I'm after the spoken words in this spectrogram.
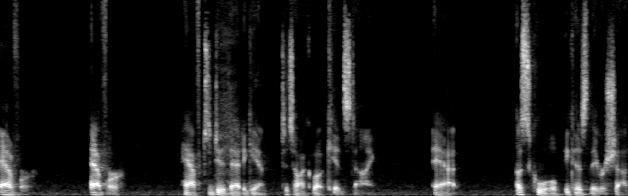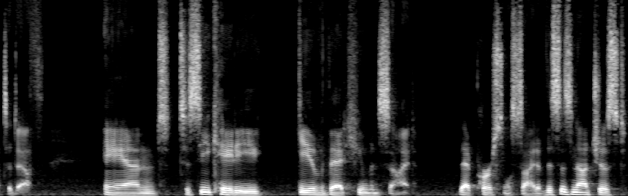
ever, ever have to do that again to talk about kids dying at a school because they were shot to death. And to see Katie give that human side, that personal side of this is not just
